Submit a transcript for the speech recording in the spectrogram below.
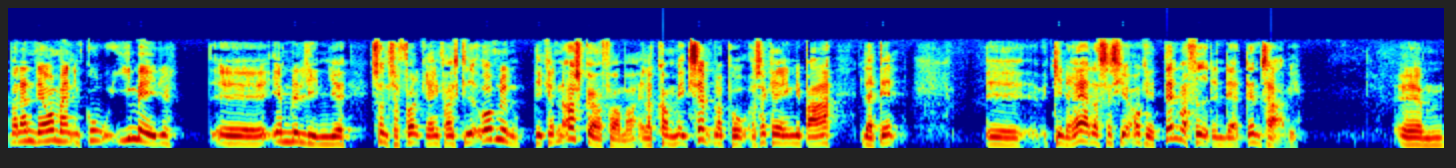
hvordan laver man en god e-mail øh, emnelinje, sådan så folk rent faktisk gider åbne den. Det kan den også gøre for mig, eller komme med eksempler på, og så kan jeg egentlig bare lade den øh, generere der, så siger okay, den var fed den der, den tager vi. Øhm,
